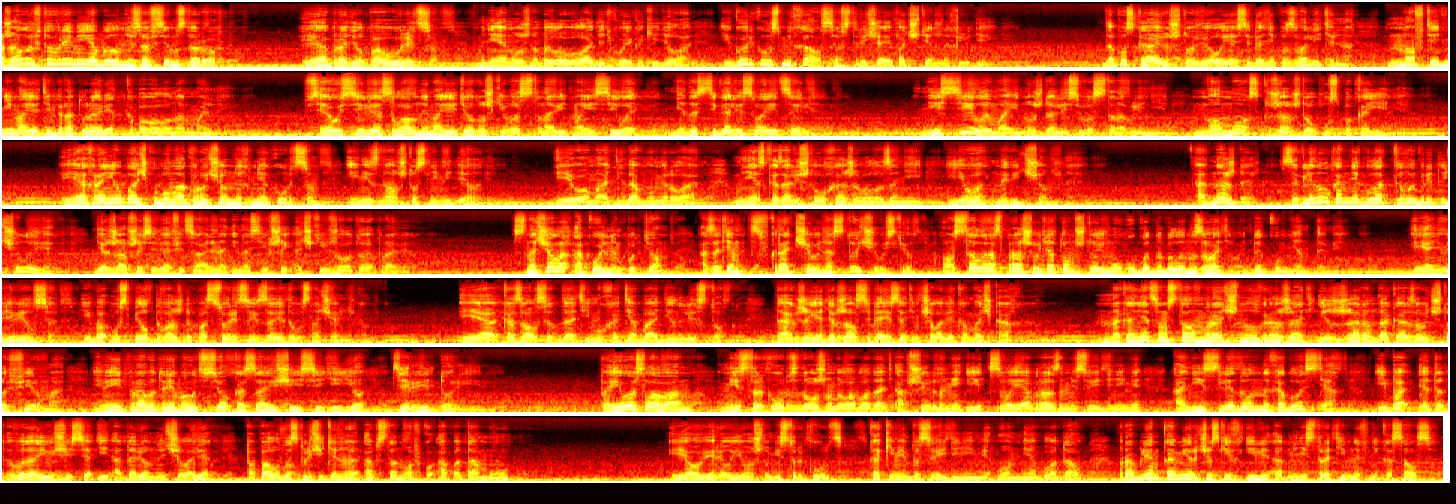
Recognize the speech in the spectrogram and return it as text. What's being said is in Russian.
Пожалуй, в то время я был не совсем здоров. Я бродил по улицам, мне нужно было уладить кое-какие дела, и горько усмехался, встречая почтенных людей. Допускаю, что вел я себя непозволительно, но в те дни моя температура редко бывала нормальной. Все усилия славной моей тетушки восстановить мои силы не достигали своей цели. Не силы мои нуждались в восстановлении, но мозг жаждал успокоения. Я хранил пачку бумаг, врученных мне Курцем, и не знал, что с ними делать. Его мать недавно умерла. Мне сказали, что ухаживала за ней его нареченная. Однажды заглянул ко мне гладко выбритый человек, державший себя официально и носивший очки в золотой оправе. Сначала окольным путем, а затем с вкрадчивой настойчивостью он стал расспрашивать о том, что ему угодно было называть «документами». И я не удивился, ибо успел дважды поссориться из-за этого с начальником. Я отказался дать ему хотя бы один листок. Также я держал себя и с этим человеком в очках. Наконец он стал мрачно угрожать и с жаром доказывать, что фирма имеет право требовать все, касающееся ее территории. По его словам, мистер Курс должен был обладать обширными и своеобразными сведениями о неисследованных областях, ибо этот выдающийся и одаренный человек попал в исключительную обстановку, а потому я уверил его, что мистер Курц, какими бы сведениями он ни обладал, проблем коммерческих или административных не касался.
